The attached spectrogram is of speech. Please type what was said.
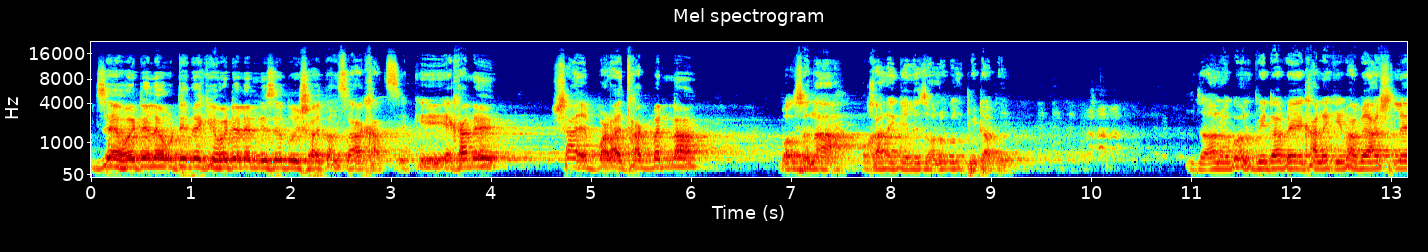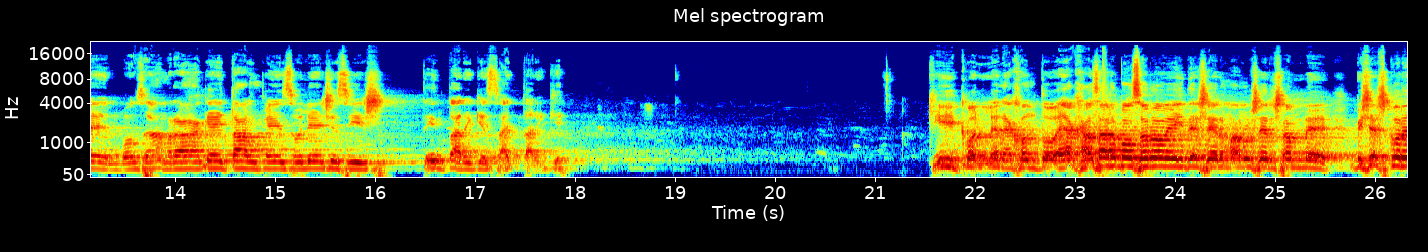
যে হোটেলে উঠে দেখি হোটেলের নিচে দুই শয়তান চা খাচ্ছে। কি, এখানে সাহেব পাড়ায় থাকবেন না? বলছে, না, ওখানে গেলে জনগণ পিটাবে। জনগণ পিটাবে, এখানে কীভাবে আসলেন? বলছে, আমরা আগেই তাল পেয়ে চলে এসেছিস, তিন তারিখে, চার তারিখে। কি করলেন এখন তো এক হাজার বছরও এই দেশের মানুষের সামনে, বিশেষ করে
